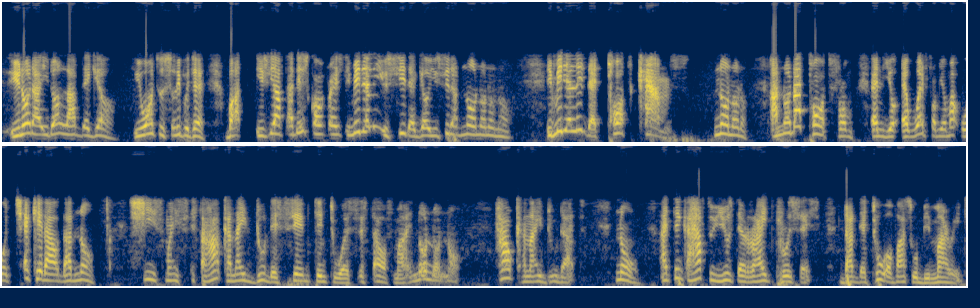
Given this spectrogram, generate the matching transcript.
You know that you don't love the girl. You want to sleep with her. But you see, after this conference, immediately you see the girl. You see that no, no, no, no. Immediately the thought comes. No, no, no. Another thought from and your a word from your mouth will check it out that no, she's my sister. How can I do the same thing to a sister of mine? No, no, no. How can I do that? No. I think I have to use the right process that the two of us will be married.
